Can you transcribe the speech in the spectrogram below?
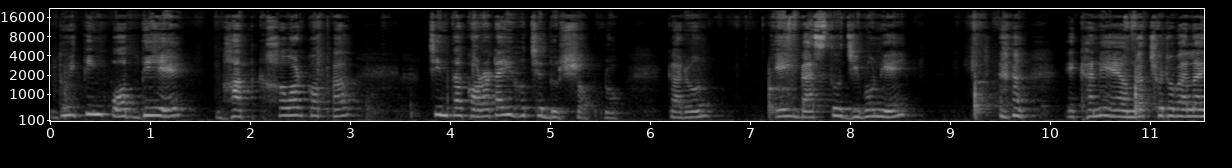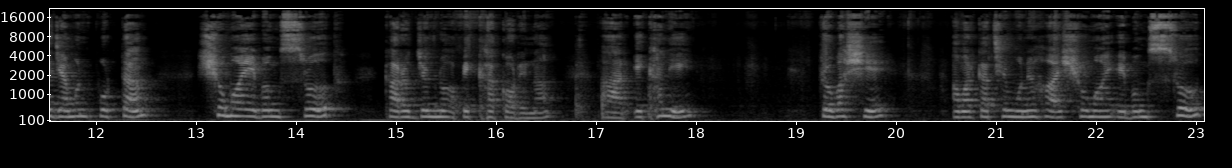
দুই তিন পদ দিয়ে ভাত খাওয়ার কথা চিন্তা করাটাই হচ্ছে দুঃস্বপ্ন। কারণ এই ব্যস্ত জীবনে এখানে আমরা ছোটবেলায় যেমন পড়তাম, সময় এবং স্রোত কারোর জন্য অপেক্ষা করে না। আর এখানে প্রবাসে আমার কাছে মনে হয় সময় এবং স্রোত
